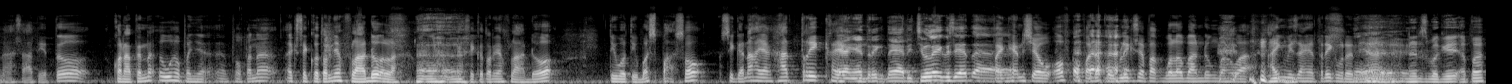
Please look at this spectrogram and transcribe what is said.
Nah saat itu Konate na uh apanya? Pokoknya eksekutornya Vlado lah. eksekutornya Vlado. Tiba-tiba Spaso si Gana hayang hat trick Kayak ngetrik teh diculek ku si Eta. pengen show off kepada publik sepak bola Bandung bahwa aing bisa hat trick ya. Dan sebagai apa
